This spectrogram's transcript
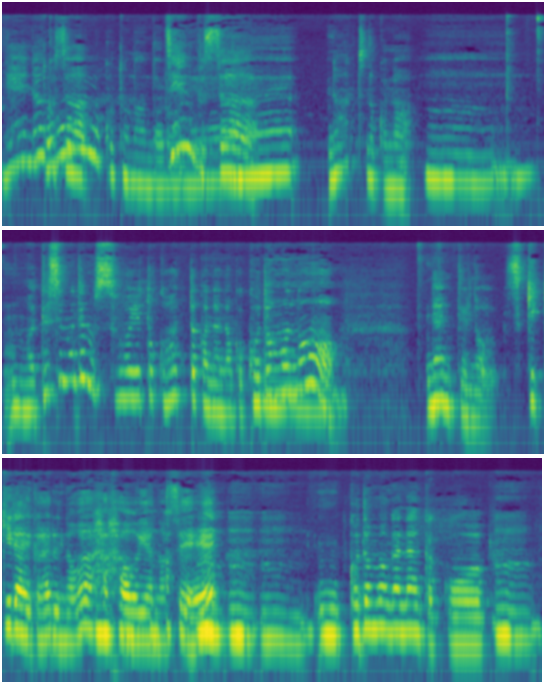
ねなんどうかさいうことなんだろうね。全部さなんつうのかな。うん。うん私もでもそういうとこあったかな。なんか子供の、なんていうの好き嫌いがあるのは母親のせい、うんうんうん子供がなんかこううん。うん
